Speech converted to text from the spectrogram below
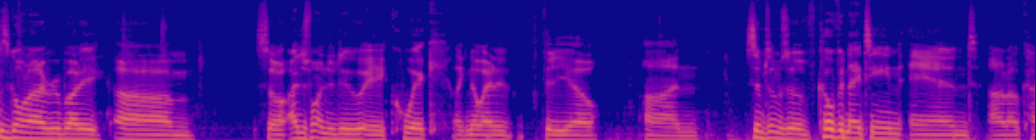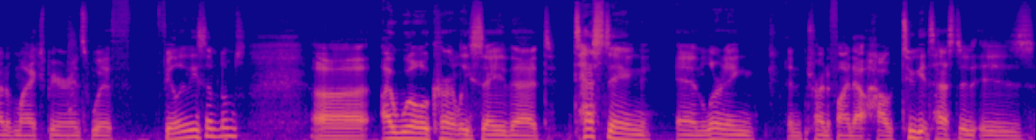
is going on, everybody? Um, so I just wanted to do a quick, like no edit video on symptoms of COVID 19 and I don't know, kind of my experience with feeling these symptoms. Uh, I will currently say that testing and learning and trying to find out how to get tested is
